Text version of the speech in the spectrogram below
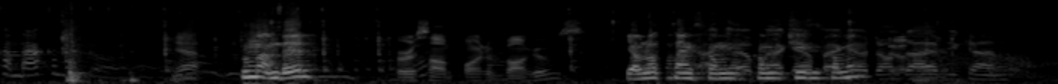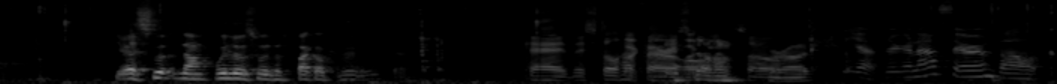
Come back, come back. Yeah. Doom, I'm dead. First on point with bongos. Yeah, no thanks. Back Come, out, come, back cheese is coming. out. Don't Yeah. die if you can. Yes, no, we lose, we lose. Back up. Okay, they still have Okay, Pharah They still have so barrage. Yeah, they're gonna have Fair and Valk.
